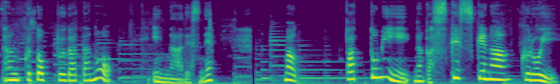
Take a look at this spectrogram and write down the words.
タンクトップ型のインナーですね。まあパッと見なんかスケスケな黒い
